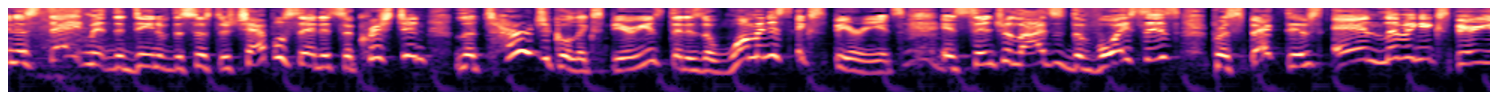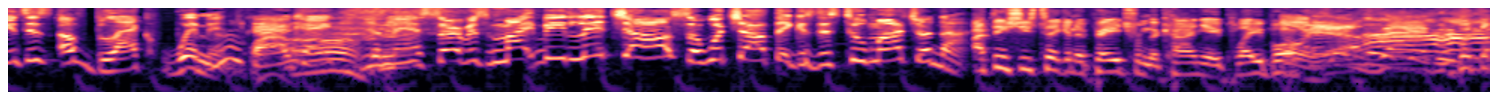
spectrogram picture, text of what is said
In a statement, the dean of the Sisters Chapel said it's a Christian liturgical experience that is a womanist experience. It centralizes the voices, perspectives, and living experiences of black women. Wow. Okay? Uh-huh. The mass service might be lit, y'all. So what y'all think? Is this too much or not? I think she's taking a page from the Kanye playbook. Oh, yeah. Exactly. But the,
